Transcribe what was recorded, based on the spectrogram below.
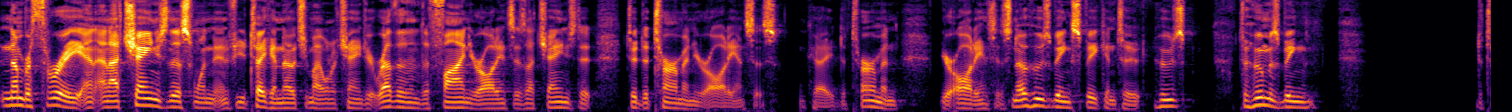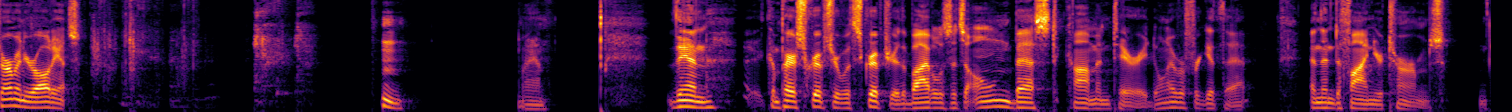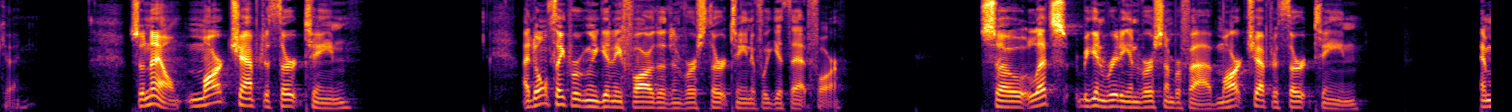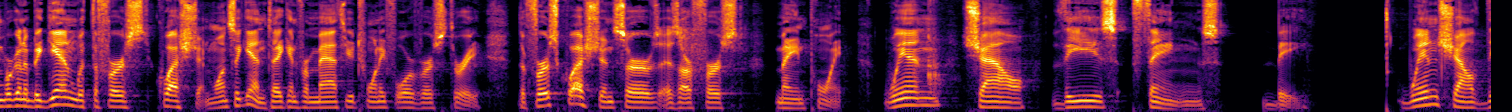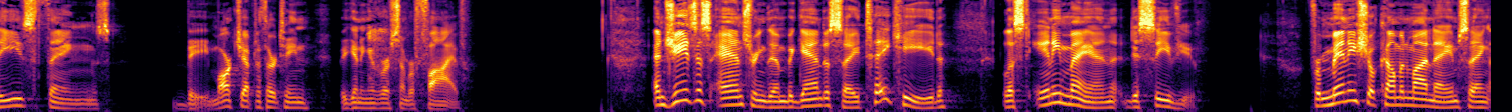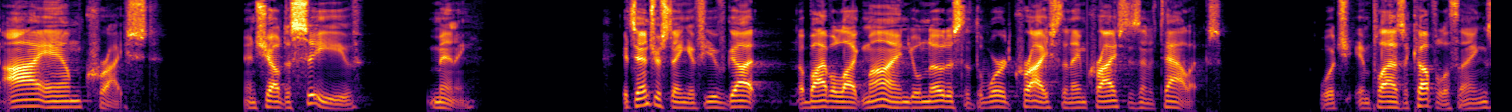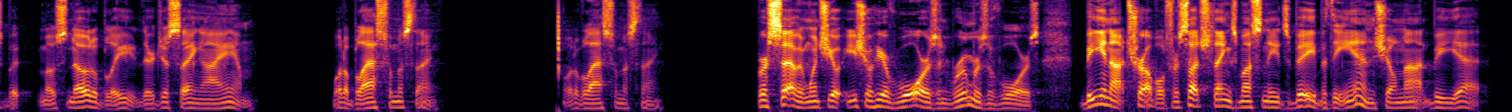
Number three, and, and I changed this one, and if you take a note, you might want to change it. Rather than define your audiences, I changed it to determine your audiences. Okay, determine your audiences. Know who's being spoken to, who's to whom is being determine your audience. Hmm. Man. Then compare scripture with scripture. The Bible is its own best commentary. Don't ever forget that. And then define your terms. Okay. So now, Mark chapter 13 I don't think we're going to get any farther than verse 13 if we get that far. So let's begin reading in verse number 5, Mark chapter 13. And we're going to begin with the first question, once again taken from Matthew 24, verse 3. The first question serves as our first main point. When shall these things be? When shall these things be? Mark chapter 13, beginning in verse number 5. And Jesus answering them began to say, Take heed lest any man deceive you. For many shall come in my name, saying, I am Christ, and shall deceive many. It's interesting, if you've got a Bible like mine, you'll notice that the word Christ, the name Christ, is in italics, which implies a couple of things, but most notably, they're just saying, I am. What a blasphemous thing. What a blasphemous thing. Verse 7 When you, shall hear of wars and rumors of wars, be ye not troubled, for such things must needs be, but the end shall not be yet.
